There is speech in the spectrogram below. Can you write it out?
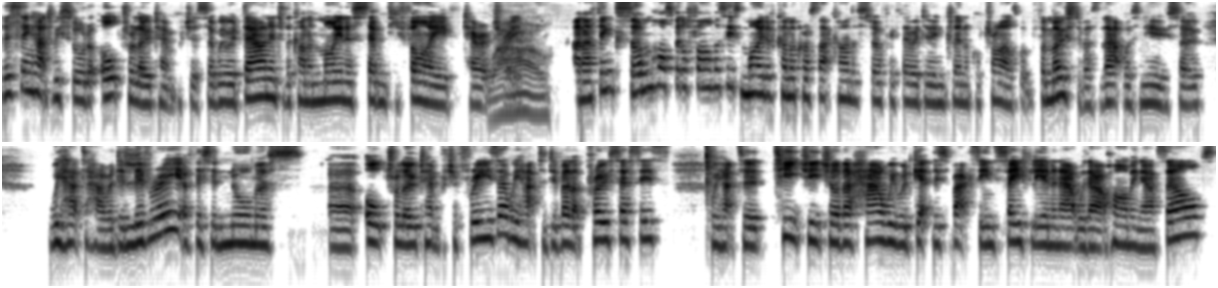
This thing had to be stored at ultra low temperatures. So we were down into the kind of minus 75 territory. Wow. And I think some hospital pharmacies might have come across that kind of stuff if they were doing clinical trials, but for most of us, that was new. So we had to have a delivery of this enormous uh, ultra low temperature freezer. We had to develop processes. We had to teach each other how we would get this vaccine safely in and out without harming ourselves.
